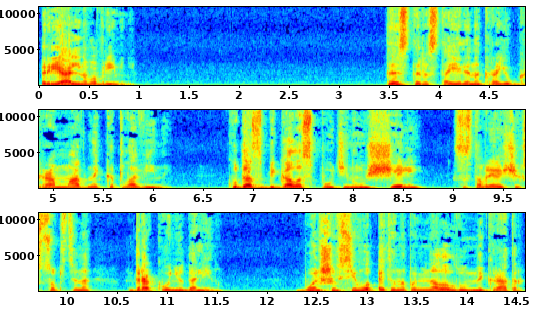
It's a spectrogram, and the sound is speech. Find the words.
реального времени. Тестеры стояли на краю громадной котловины, куда сбегалась паутина ущелий, составляющих, собственно, Драконью долину. Больше всего это напоминало лунный кратер,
